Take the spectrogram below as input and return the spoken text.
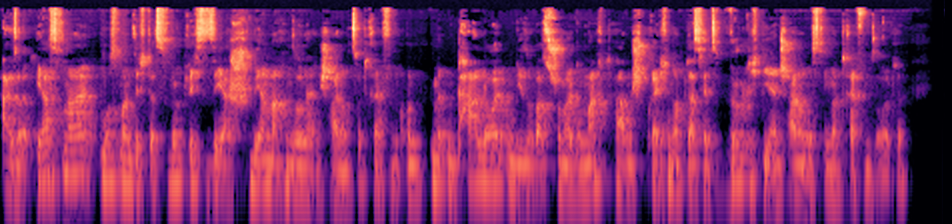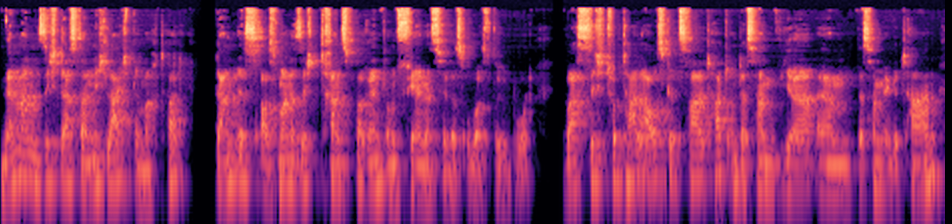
Also erstmal muss man sich das wirklich sehr schwer machen, so eine Entscheidung zu treffen. Und mit ein paar Leuten, die sowas schon mal gemacht haben, sprechen, ob das jetzt wirklich die Entscheidung ist, die man treffen sollte. Wenn man sich das dann nicht leicht gemacht hat, dann ist aus meiner Sicht Transparenz und Fairness hier das oberste Gebot was sich total ausgezahlt hat und das haben wir, ähm, das haben wir getan,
